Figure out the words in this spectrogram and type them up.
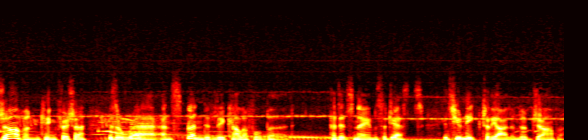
Javan kingfisher is a rare and splendidly colourful bird. As its name suggests, it's unique to the island of Java.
